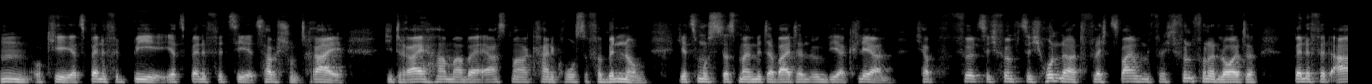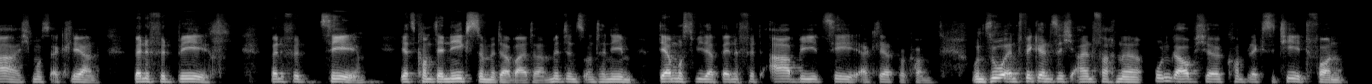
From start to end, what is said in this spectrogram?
hm, okay, jetzt Benefit B, jetzt Benefit C, jetzt habe ich schon drei. Die drei haben aber erstmal keine große Verbindung. Jetzt muss ich das meinen Mitarbeitern irgendwie erklären. Ich habe 40, 50, 100, vielleicht 200, vielleicht 500 Leute. Benefit A, ich muss erklären. Benefit B, Benefit C. Jetzt kommt der nächste Mitarbeiter mit ins Unternehmen. Der muss wieder Benefit A, B, C erklärt bekommen. Und so entwickeln sich einfach eine unglaubliche Komplexität von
